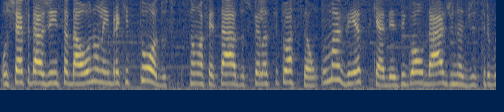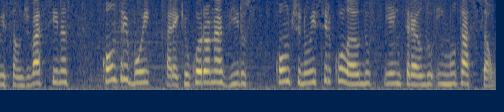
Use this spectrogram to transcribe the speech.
O chefe da agência da ONU lembra que todos são afetados pela situação, uma vez que a desigualdade na distribuição de vacinas contribui para que o coronavírus continue circulando e entrando em mutação.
